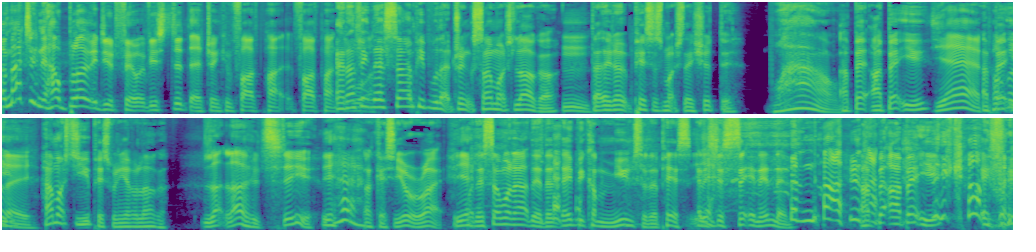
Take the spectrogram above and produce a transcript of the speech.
Imagine how bloated you'd feel if you stood there drinking five pi- five pints. and I think there's certain people that drink so much lager Hmm. that they don't piss as much as they should do. Wow. I bet. I bet you. yeah, I bet probably you. How much do you piss when you have a lager? Lo- loads. Do you? Yeah. Okay, so you're all right. Yeah. But there's someone out there that they've become immune to the piss, and it's just sitting in them. no, I bet, I bet you, if we,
